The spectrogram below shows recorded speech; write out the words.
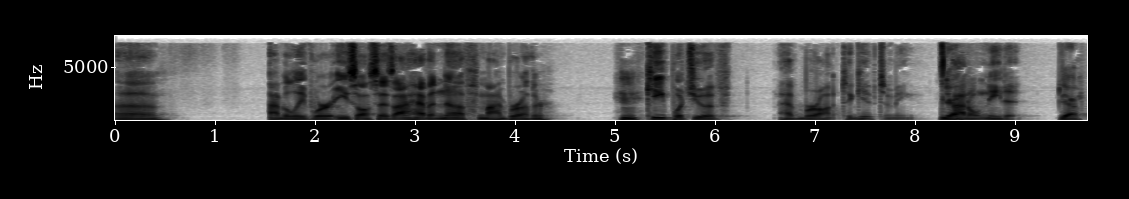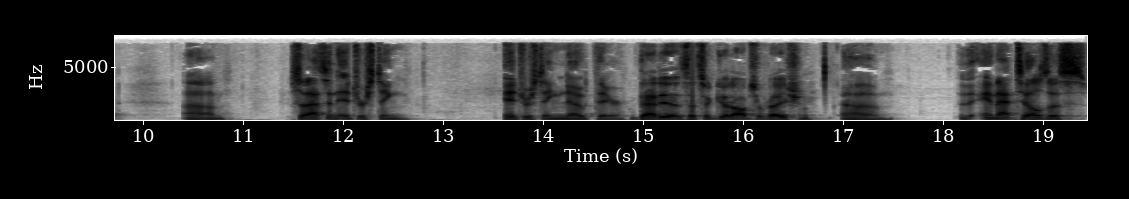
Uh, I believe where Esau says, "I have enough, my brother. Hmm. Keep what you have have brought to give to me. Yeah. I don't need it." Yeah. Um, so that's an interesting interesting note there. That is. That's a good observation. Um, and that tells us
